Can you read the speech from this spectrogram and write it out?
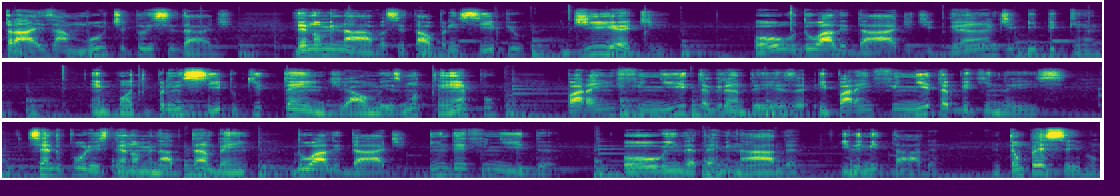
traz a multiplicidade. Denominava-se tal princípio díade, ou dualidade de grande e pequeno, enquanto princípio que tende ao mesmo tempo para infinita grandeza e para infinita pequenez, sendo por isso denominado também dualidade indefinida ou indeterminada, ilimitada. Então percebam,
